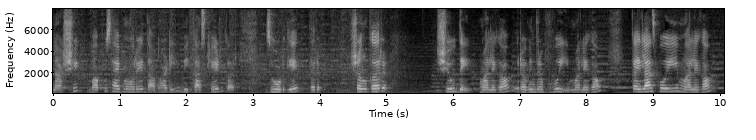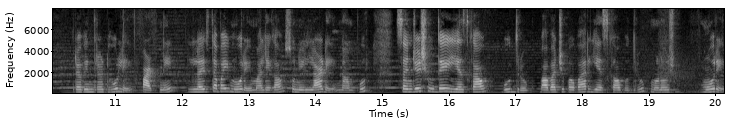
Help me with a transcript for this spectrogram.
नाशिक बापूसाहेब मोरे दाभाडी विकास खेडकर झोडगे र शंकर शिवदे मालेगाव रवींद्र भोई मालेगाव कैलास भोई मालेगाव रवींद्र ढोले पाटणे ललिताबाई मोरे मालेगाव सुनील लाडे नामपूर संजय शिवदे येसगाव बुद्रुक बाबाजी पवार येसगाव बुद्रुक मनोज मोरे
